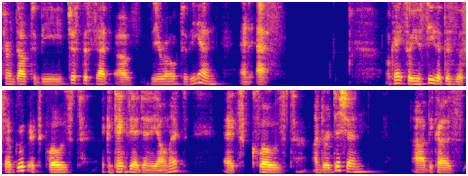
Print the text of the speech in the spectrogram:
turns out to be just the set of 0 to the n and s. Okay, so you see that this is a subgroup. It's closed. It contains the identity element. It's closed under addition uh, because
